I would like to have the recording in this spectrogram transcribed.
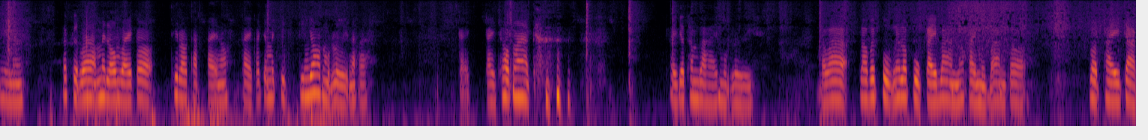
นี่นะ ถ้าเกิดว่าไม่ล้อมไว้ก็ที่เราตัดไปเนาะไก่ก็จะมาจิกกินยอดหมดเลยนะคะ ไก่ไก่ชอบมาก ไก่จะทำลายหมดเลย แต่ว่าเราไปปลูกเนี่ยเราปลูกไก่บ้านเนาะไก่หมู่บ้านก็ ปลอดภัยจาก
